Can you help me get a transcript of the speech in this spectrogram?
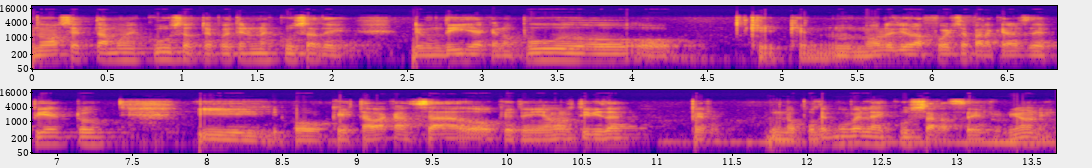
No aceptamos excusas. Usted puede tener una excusa de, un día que no pudo o que, no le dio la fuerza para quedarse despierto y, o que estaba cansado o que tenía una actividad, pero no podemos ver la excusa a hacer reuniones,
